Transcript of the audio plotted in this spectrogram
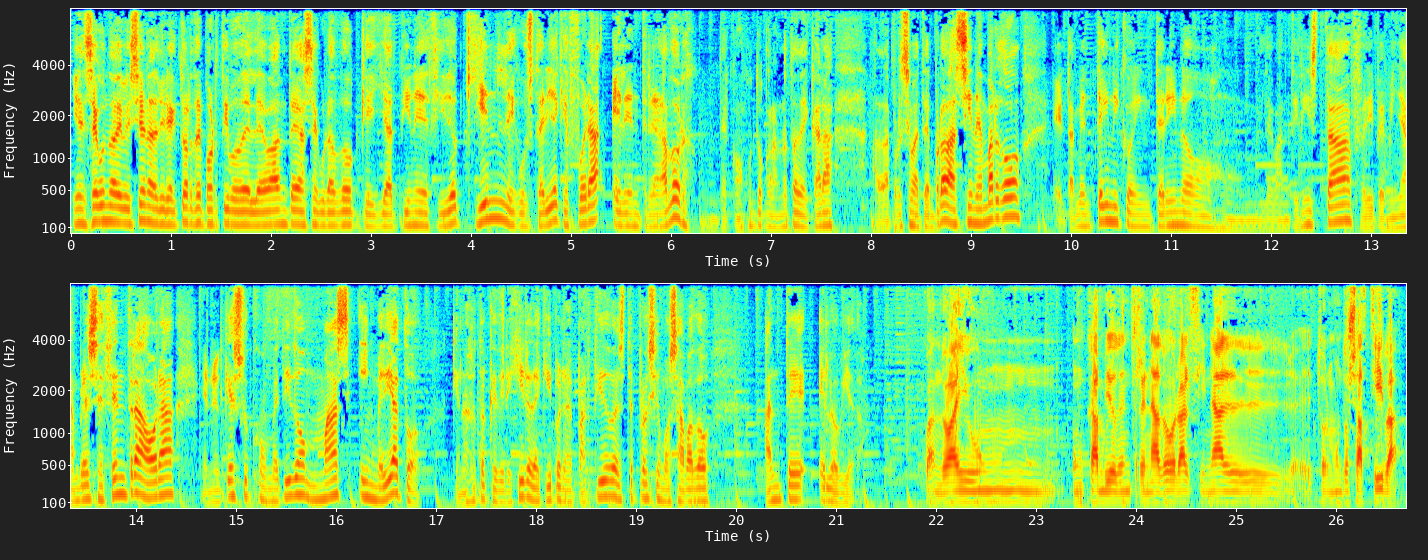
Y en segunda división, el director deportivo del Levante ha asegurado que ya tiene decidido quién le gustaría que fuera el entrenador del conjunto con la nota de cara a la próxima temporada. Sin embargo, el también técnico interino levantinista, Felipe Miñambre, se centra ahora en el que es su cometido más inmediato, que nosotros que dirigir el equipo en el partido de este próximo sábado ante el Oviedo cuando hay un, cambio de entrenador, al final eh, todo el mundo se activa.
